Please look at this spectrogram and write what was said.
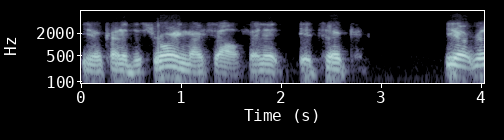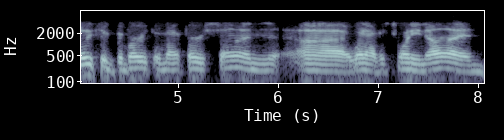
you know kind of destroying myself and it it took you know, it really took the birth of my first son uh, when I was 29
